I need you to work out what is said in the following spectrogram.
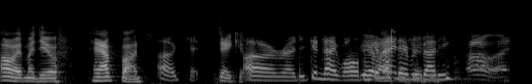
All right, my dear. Have fun. Okay. Take care. All righty. Good night, Walden. Good Good night, night, everybody. All right.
